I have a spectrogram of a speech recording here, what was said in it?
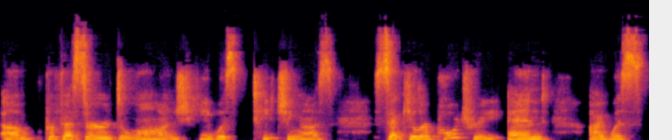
um, Professor de Lange, he was teaching us secular poetry. And I was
